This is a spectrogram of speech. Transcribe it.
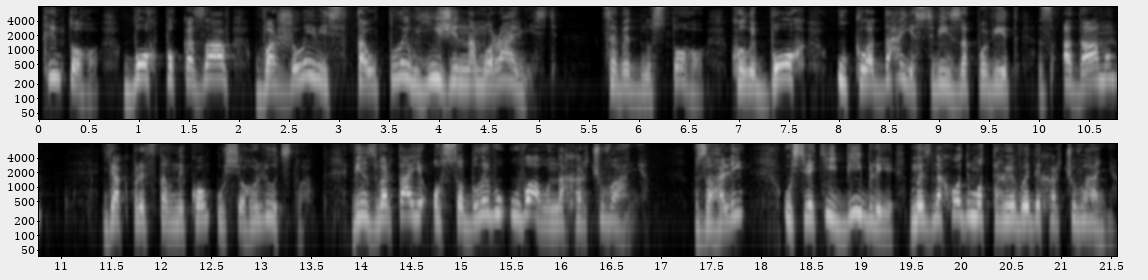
Крім того, Бог показав важливість та вплив їжі на моральність. Це видно з того, коли Бог укладає свій заповіт з Адамом як представником усього людства. Він звертає особливу увагу на харчування. Взагалі, у святій Біблії ми знаходимо три види харчування.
